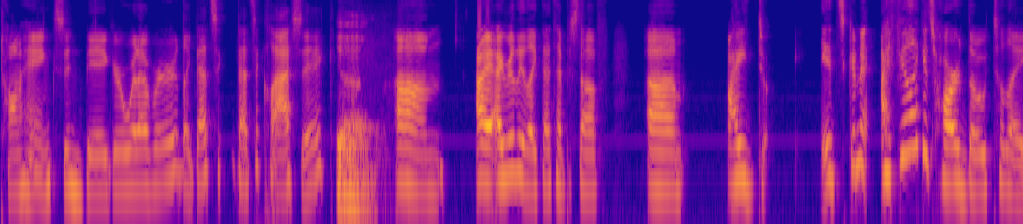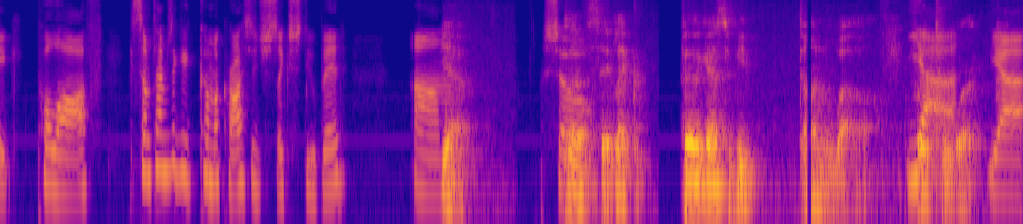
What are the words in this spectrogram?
Tom Hanks in Big or whatever? Like that's that's a classic Yeah. um i i really like that type of stuff um i it's gonna i feel like it's hard though to like pull off sometimes it could come across as just like stupid um Yeah. so say like I feel like it has to be done well for it to work. yeah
